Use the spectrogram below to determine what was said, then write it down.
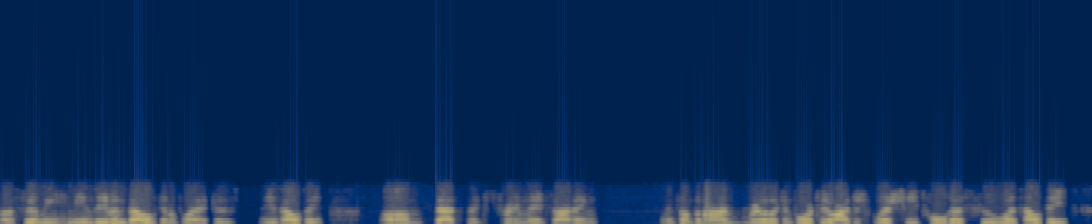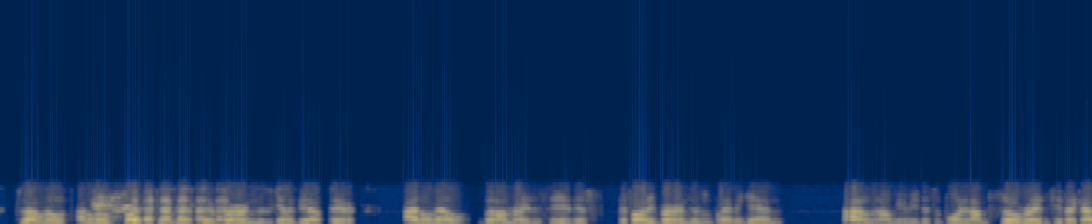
assuming he means even Bell's going to play because he's healthy. Um, that's extremely exciting and something I'm really looking forward to. I just wish he told us who was healthy because I don't know. If, I don't know if Bud's going to be up there. Burns is going to be up there. I don't know, but I'm ready to see it. If if Artie Burns isn't playing again, I don't know. I'm going to be disappointed. I'm so ready to see that guy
